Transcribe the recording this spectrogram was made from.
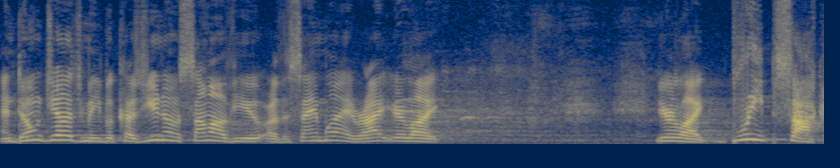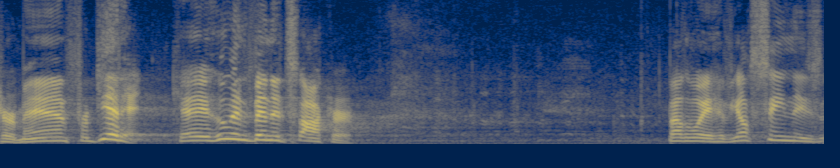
And don't judge me because you know some of you are the same way, right? You're like, you're like, bleep soccer, man. Forget it. Okay? Who invented soccer? By the way, have y'all seen these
